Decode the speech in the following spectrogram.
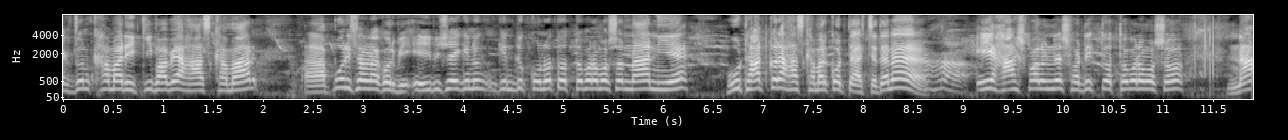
একজন খামারি কীভাবে হাঁস খামার পরিচালনা করবি এই বিষয়ে কিন্তু কিন্তু কোনো তথ্য পরামর্শ না নিয়ে হুটহাট করে হাঁস খামার করতে আসছে তাই না? হ্যাঁ। এই হাঁস পালনের সঠিক তথ্য পরামর্শ না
